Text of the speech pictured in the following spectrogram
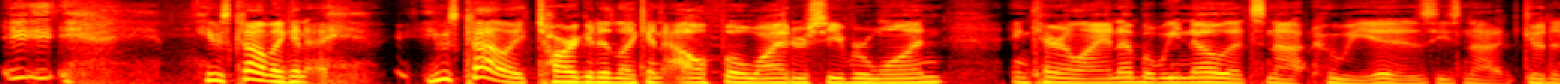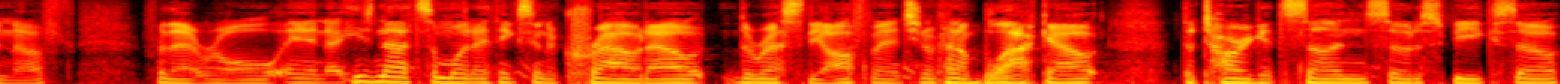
he, he was kind of like an he was kind of like targeted like an alpha wide receiver one in Carolina, but we know that's not who he is. He's not good enough for that role, and uh, he's not someone I think is going to crowd out the rest of the offense. You know, kind of block out the target sun, so to speak. So,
